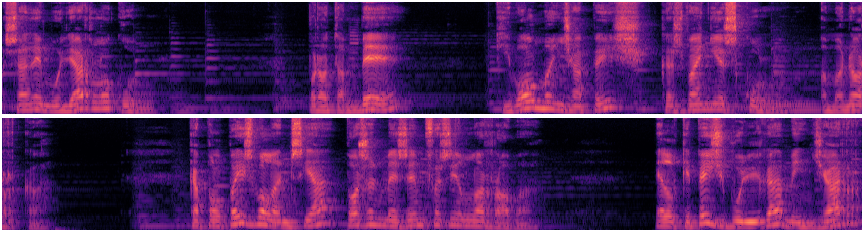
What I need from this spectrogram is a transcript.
s'ha de mullar-lo cul. Però també, qui vol menjar peix que es banyi es cul, a Menorca. Cap al País Valencià posen més èmfasi en la roba. El que peix vulga menjar,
